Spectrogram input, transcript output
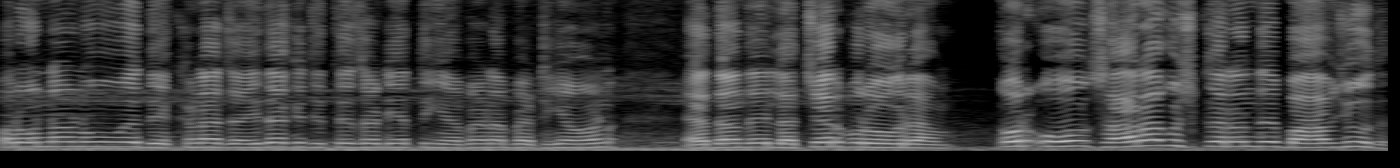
ਪਰ ਉਹਨਾਂ ਨੂੰ ਇਹ ਦੇਖਣਾ ਚਾਹੀਦਾ ਕਿ ਜਿੱਥੇ ਸਾਡੀਆਂ ਧੀਆਂ ਭੈਣਾਂ ਬੈਠੀਆਂ ਹੋਣ ਇਦਾਂ ਦੇ ਲੱਚਰ ਪ੍ਰੋਗਰਾਮ। ਔਰ ਉਹ ਸਾਰਾ ਕੁਝ ਕਰਨ ਦੇ ਬਾਵਜੂਦ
